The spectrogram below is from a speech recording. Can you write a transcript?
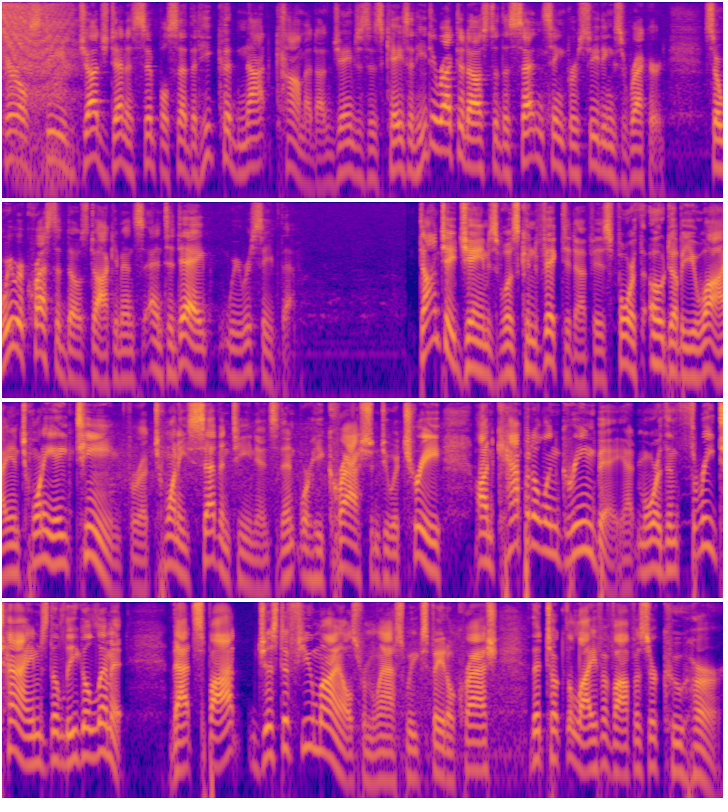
Carol Steve, Judge Dennis Cimpl said that he could not comment on James's case, and he directed us to the sentencing proceedings record. So we requested those documents, and today we received them. Dante James was convicted of his fourth OWI in 2018 for a 2017 incident where he crashed into a tree on Capitol in Green Bay at more than three times the legal limit. That spot, just a few miles from last week's fatal crash that took the life of Officer Kuo Her.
